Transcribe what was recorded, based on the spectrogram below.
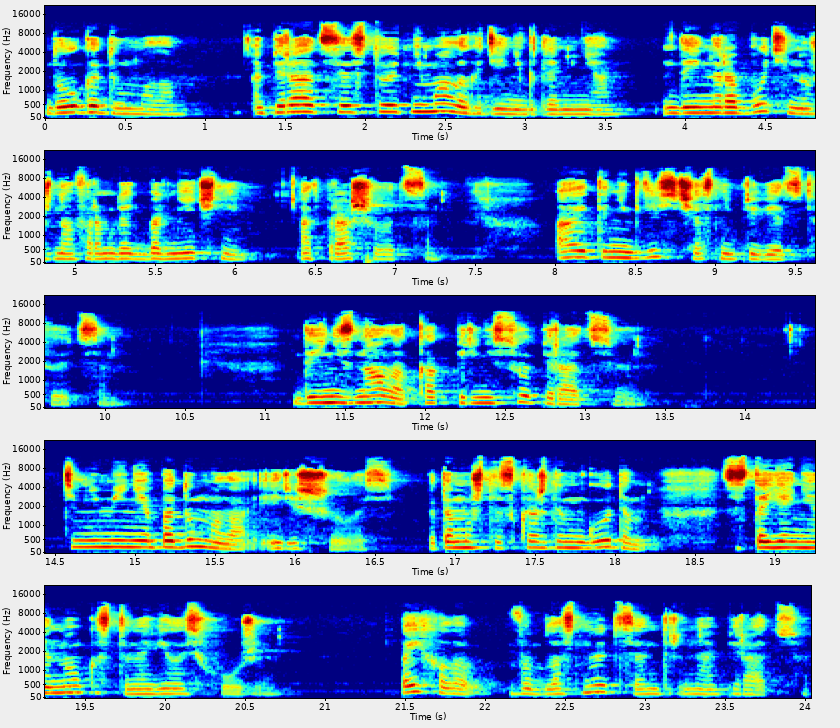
Долго думала. Операция стоит немалых денег для меня, да и на работе нужно оформлять больничный, отпрашиваться. А это нигде сейчас не приветствуется. Да и не знала, как перенесу операцию – тем не менее подумала и решилась, потому что с каждым годом состояние ног становилось хуже. Поехала в областной центр на операцию.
